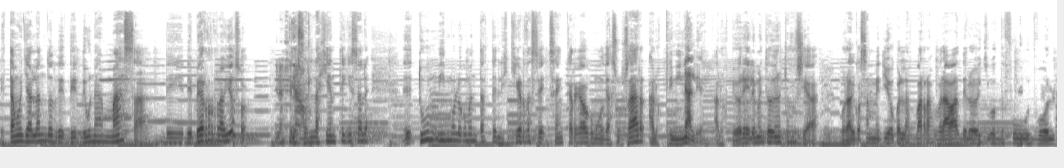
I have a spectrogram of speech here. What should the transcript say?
Estamos ya hablando de, una masa de, perros rabiosos. Eso es la gente que sale. Eh, tú mismo lo comentaste, la izquierda se, ha encargado como de asusar a los criminales, a los peores elementos de nuestra sociedad. Por algo se han metido con las barras bravas de los equipos de fútbol.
